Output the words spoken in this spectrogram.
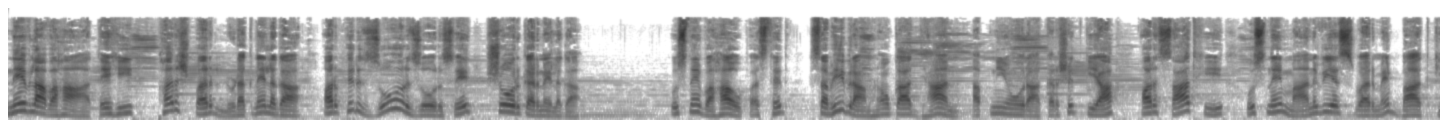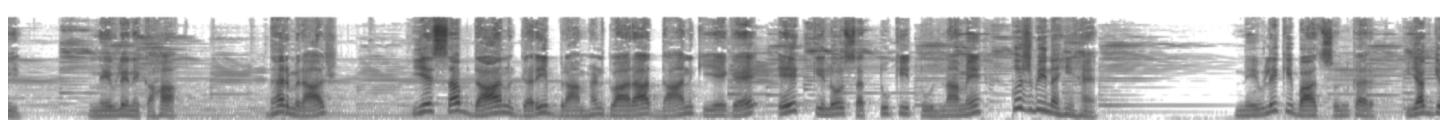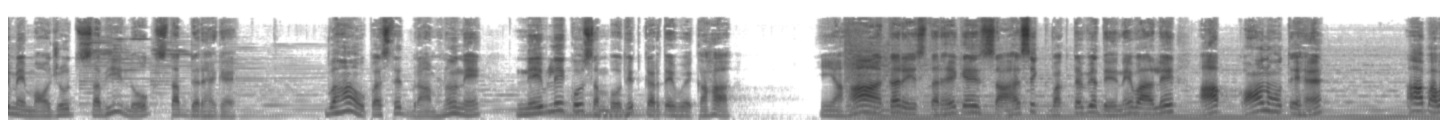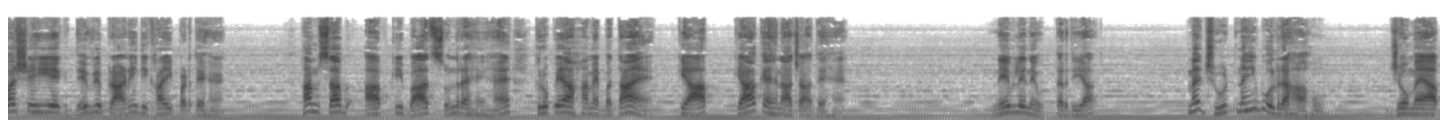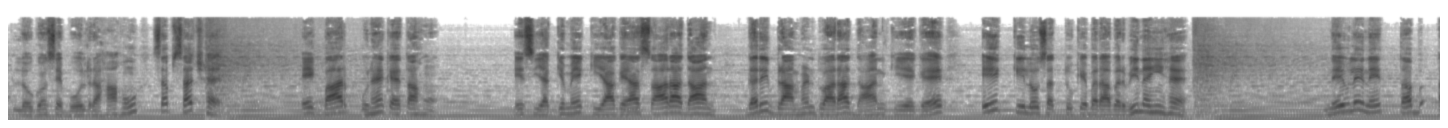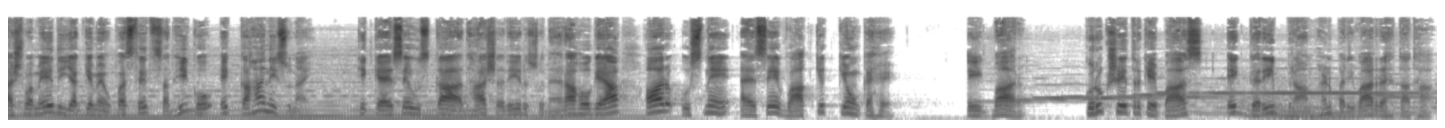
नेवला वहाँ आते ही फर्श पर लुढ़कने लगा और फिर ज़ोर ज़ोर से शोर करने लगा। उसने वहाँ उपस्थित सभी ब्राह्मणों का ध्यान अपनी ओर आकर्षित किया और साथ ही उसने मानवीय स्वर में बात की। नेवले ने कहा, धर्मराज ये सब दान गरीब ब्राह्मण द्वारा दान किए गए एक किलो सत्तू की तुलना में कुछ भी नहीं है। नेवले की बात सुनकर यज्ञ में मौजूद सभी लोग स्तब्ध रह गए। वहाँ उपस्थित ब्राह्मणों ने नेवले को संबोधित करते हुए कहा, यहाँ आकर इस तरह के साहसिक वक्तव्य देने वाले आप कौन होते हैं? आप अवश्य ही एक दिव्य प्राणी दिखाई पड़ते हैं। हम सब आपकी बात सुन रहे हैं। कृपया हमें बताएँ कि आप क्या कहना चाहते हैं। नेवले ने उत्तर दिया, मैं झूठ नहीं बोल रहा हूँ। जो मैं आप लोगों से बोल रहा हूँ, सब सच है। एक बार पुनः कहता हूँ, इस यज्ञ में किया गया सारा दान गरीब ब्राह्मण द्वारा दान किए गए एक किलो सत्तू के बराबर भी नहीं है। नेवले ने तब अश्वमेध यज्ञ में उपस्थित सभी को एक कहानी सुनाई। कि कैसे उसका आधा शरीर सुनहरा हो गया और उसने ऐसे वाक्य क्यों कहे। एक बार कुरुक्षेत्र के पास एक गरीब ब्राह्मण परिवार रहता था,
